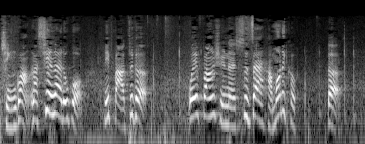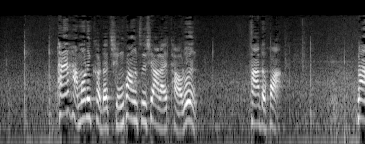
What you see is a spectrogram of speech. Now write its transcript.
情况。那现在如果你把这个微方循呢是在 harmonic 的 time harmonic 的情况之下来讨论它的话，那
